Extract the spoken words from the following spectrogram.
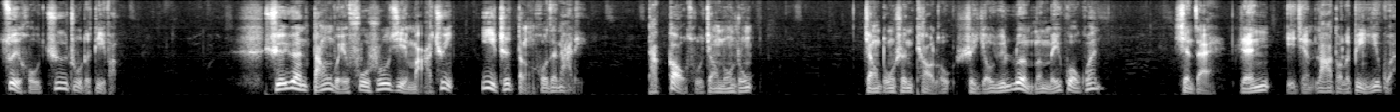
最后居住的地方。学院党委副书记马俊一直等候在那里，他告诉江东中，江东升跳楼是由于论文没过关，现在人已经拉到了殡仪馆。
